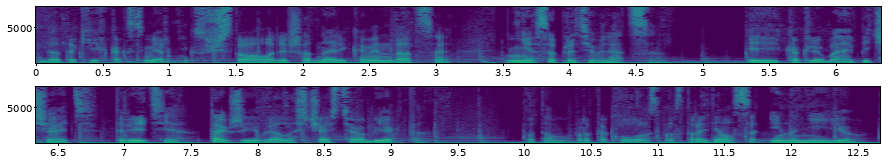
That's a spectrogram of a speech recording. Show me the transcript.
для таких, как смертник, существовала лишь одна рекомендация — не сопротивляться. И, как любая печать, третья также являлась частью объекта. Потому протокол распространялся и на нее —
